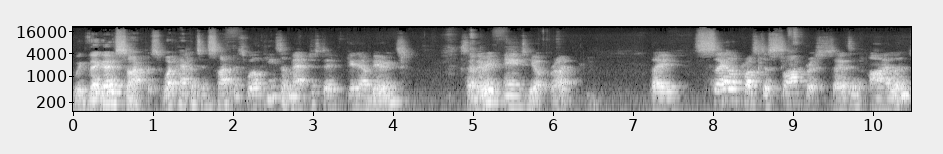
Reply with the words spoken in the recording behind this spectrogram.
they go to Cyprus. What happens in Cyprus? Well, here's a map just to get our bearings. So they're in Antioch, right? They sail across to Cyprus. So it's an island.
